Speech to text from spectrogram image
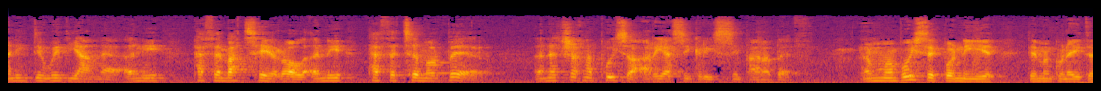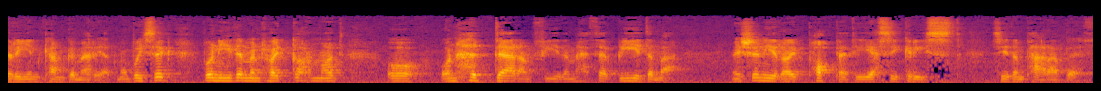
yn eu diwydiannau, yn eu pethau materol, yn eu pethau tymor byr yn hytrach na pwysa ar Iesu Gris sy'n para beth. Mae'n bwysig bod ni ddim yn gwneud yr un camgymeriad. Mae'n bwysig bod ni ddim yn rhoi gormod o, o'n hyder am ffydd ym mhethau'r byd yma. Mae eisiau ni roi popeth i Iesu Grist sydd yn para beth.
